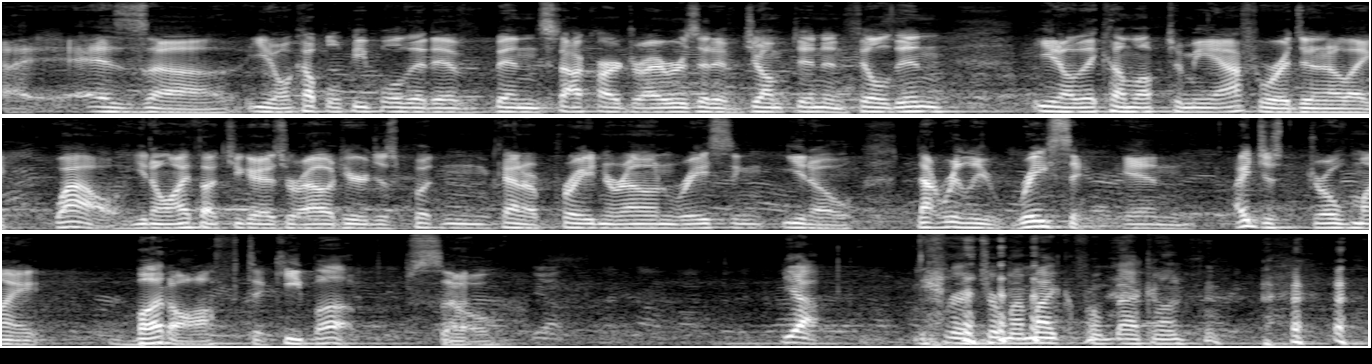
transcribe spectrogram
as uh, you know, a couple of people that have been stock car drivers that have jumped in and filled in, you know, they come up to me afterwards and they're like, "Wow, you know, I thought you guys were out here just putting kind of parading around racing, you know, not really racing, and I just drove my butt off to keep up." So. Yeah. I'm gonna turn my microphone back on.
